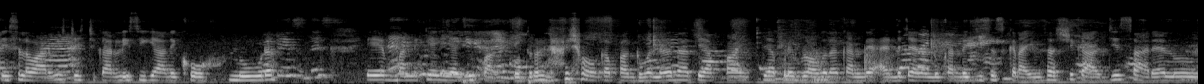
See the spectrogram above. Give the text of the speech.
ਤੇ ਸਲਵਾਰ ਵੀ ਸਟਿਚ ਕਰ ਲਈ ਸੀ ਆ ਦੇਖੋ ਨੂਰ। ਇਹ ਬੰਨ ਕੇ ਆਈ ਹੈਗੀ ਪੱਗ ਉਧਰੋਂ ਇਹਨਾਂ ਨੂੰ ਸ਼ੌਂਕ ਆ ਪੱਗ ਬੰਨਣ ਦਾ ਤੇ ਆਪਾਂ ਇੱਥੇ ਆਪਣੇ ਬਲੌਗ ਦਾ ਕਰਦੇ ਆ ਐਂਡ ਚੈਨਲ ਨੂੰ ਕਰ ਲਈ ਜੀ ਸਬਸਕ੍ਰਾਈਬ ਸਤਿ ਸ਼੍ਰੀ ਅਕਾਲ ਜੀ ਸਾਰਿਆਂ ਨੂੰ।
